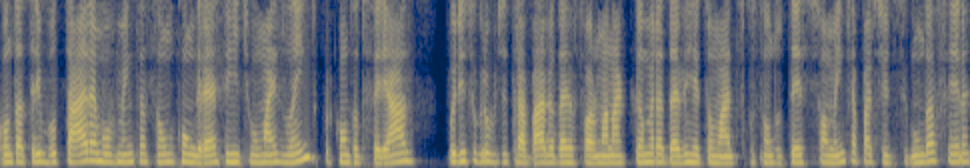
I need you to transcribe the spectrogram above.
Quanto à tributária, a movimentação do Congresso em ritmo mais lento por conta do feriado, por isso o grupo de trabalho da reforma na Câmara deve retomar a discussão do texto somente a partir de segunda-feira,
